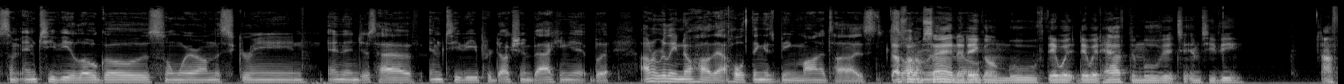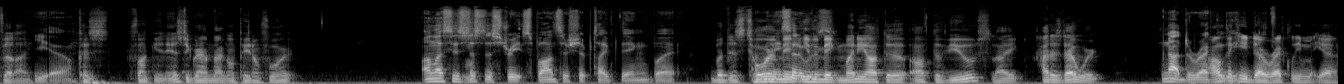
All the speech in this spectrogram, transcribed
some MTV logos somewhere on the screen, and then just have MTV production backing it. But I don't really know how that whole thing is being monetized. That's so what I'm don't saying. really that they know. gonna move. They would they would have to move it to MTV. I feel like yeah, because fucking Instagram not gonna pay them for it. unless it's just a straight sponsorship type thing. But But does I mean, Tory make, even was- make money off the off the views? Like how does that work? not directly. I don't think he directly. Yeah,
